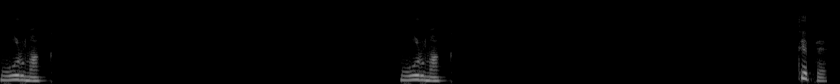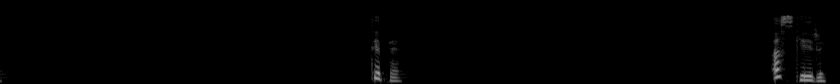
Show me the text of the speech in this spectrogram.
Vurmak vurmak. Tepe. Tepe. Askeri.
